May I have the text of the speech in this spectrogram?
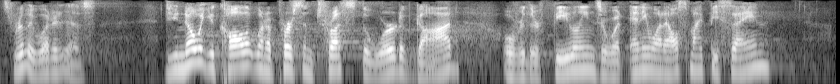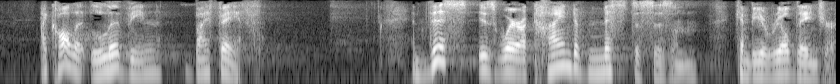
It's really what it is. Do you know what you call it when a person trusts the Word of God over their feelings or what anyone else might be saying? I call it living by faith. And this is where a kind of mysticism can be a real danger.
